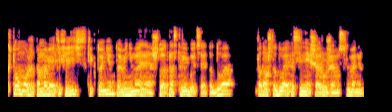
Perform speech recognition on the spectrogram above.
Кто может, помогайте физически, кто нет, то минимальное, что от нас требуется, это дуа, потому что дуа – это сильнейшее оружие мусульманина.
